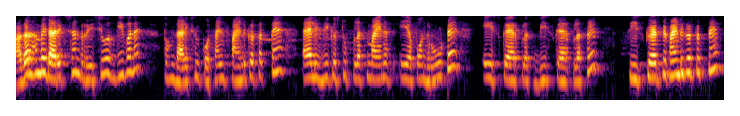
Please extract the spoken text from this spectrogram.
अगर हमें डायरेक्शन रेशियोज गिवन है तो हम डायरेक्शन कोसाइंस फाइंड कर सकते हैं। L is equal to plus minus a upon root a square plus b square plus c square से फाइंड कर सकते हैं।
